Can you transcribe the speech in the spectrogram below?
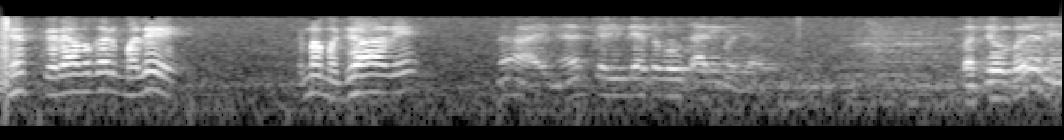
મહેનત કર્યા વગર મળે એમાં મજા આવે? ના એ મહેનત કરી લે તો બહુ સારી મજા આવે. બચ્ચો પડે ને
